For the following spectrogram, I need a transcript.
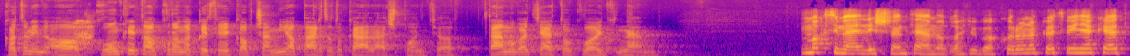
Katalin, a konkrétan a koronakötvények kapcsán mi a pártotok álláspontja? Támogatjátok, vagy nem? Maximálisan támogatjuk a koronakötvényeket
